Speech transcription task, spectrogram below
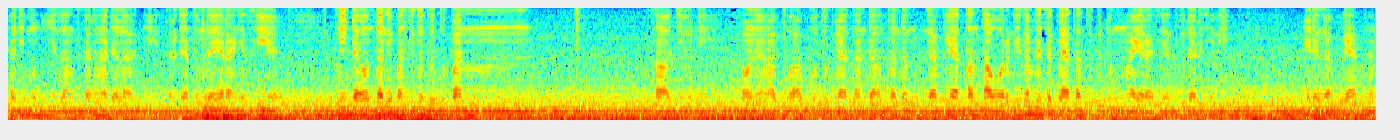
Tadi menghilang sekarang ada lagi sih ya. Ini downtown ini pasti ketutupan salju nih. Soalnya abu-abu tuh kelihatan downtown dan nggak kelihatan tower. Ini kan biasa kelihatan tuh gedung high rise tuh dari sini. Ini udah nggak kelihatan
